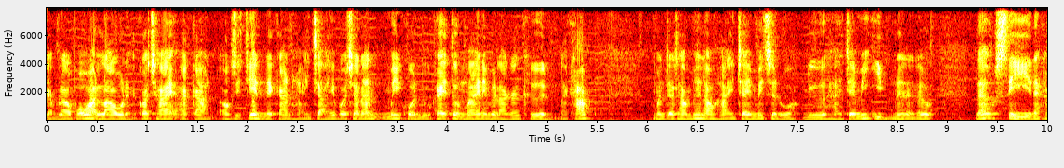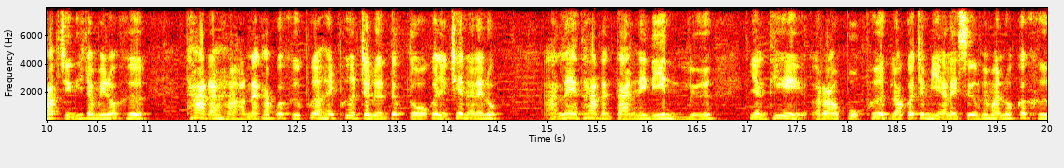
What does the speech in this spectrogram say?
กับเราเพราะว่าเราเนี่ยก็ใช้อากาศออกซิเจน ในการหายใจ เพราะฉะนั้นไม่ควรอยู่ใกล้ต้นไม้ในเวลากลางคืนนะครับมันจะทำให้เราหายใจไม่สะดวกหรือหายใจไม่อิ่มนั่นแหละลูกแล้ว4นะครับสิ่งที่จำเป็นก็คือธาตุอาหารนะครับก็คือเพื่อให้พืชเจริญเติบโตก็อย่างเช่นอะไรลูกอ่าแร่ธาตุต่างๆในดิน หรืออย่างที่เราปลูกพืชเราก็จะมีอะไรเสริมให้มันลูกก็คือ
